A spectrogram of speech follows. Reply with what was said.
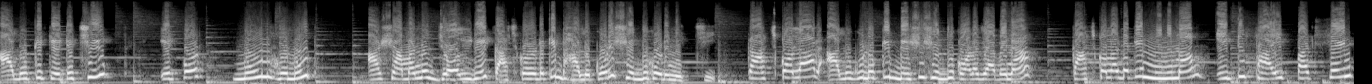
আলুকে কেটেছি। এরপর নুন, হলুদ আর সামান্য জল দিয়ে কাঁচকলাটাকে ভালো করে সেদ্ধ করে নিচ্ছি। কাঁচকলা আর আলুগুলোকে বেশি সেদ্ধ করা যাবে না। কাঁচকলাটাকে মিনিমাম এইটি ফাইভ পার্সেন্ট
